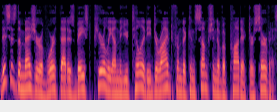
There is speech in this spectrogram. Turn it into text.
This is the measure of worth that is based purely on the utility derived from the consumption of a product or service.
